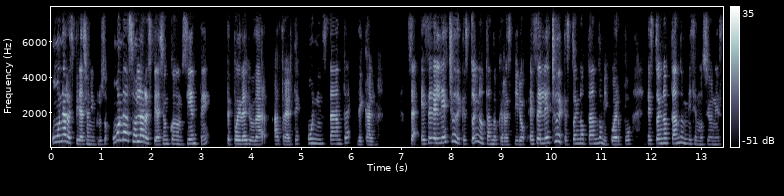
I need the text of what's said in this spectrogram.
una respiración, incluso una sola respiración consciente te puede ayudar a traerte un instante de calma. O sea, es el hecho de que estoy notando que respiro, es el hecho de que estoy notando mi cuerpo, estoy notando mis emociones,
